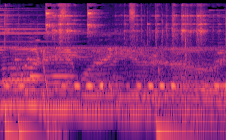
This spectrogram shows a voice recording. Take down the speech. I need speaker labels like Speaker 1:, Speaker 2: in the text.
Speaker 1: morning when you're glowing,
